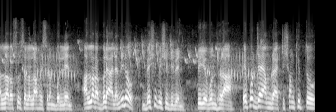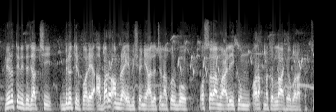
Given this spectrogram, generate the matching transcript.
আল্লাহ রসুল সাল্লাহ সাল্লাম বললেন, আল্লাহ রাবুল্লাহ আলমিনও বেশি বেশি দিবেন। প্রিয় বন্ধুরা, এ পর্যায়ে আমরা একটি সংক্ষিপ্ত বিরতি নিতে যাচ্ছি। বিরতির পরে আবারও আমরা এ বিষয় নিয়ে আলোচনা করব। আসসালামু আলাইকুম ওরহমতুল্লাহ বারাকাতু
